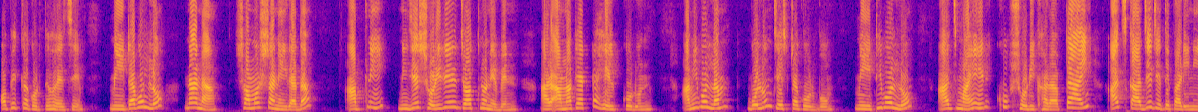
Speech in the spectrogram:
অপেক্ষা করতে হয়েছে। মেয়েটা বলল, না না, সমস্যা নেই দাদা। আপনি নিজের শরীরের যত্ন নেবেন আর আমাকে একটা হেল্প করুন। আমি বললাম, বলুন, চেষ্টা করব। মেয়েটি বলল, আজ মায়ের খুব শরীর খারাপ, তাই আজ কাজে যেতে পারিনি।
